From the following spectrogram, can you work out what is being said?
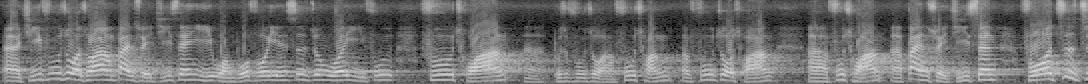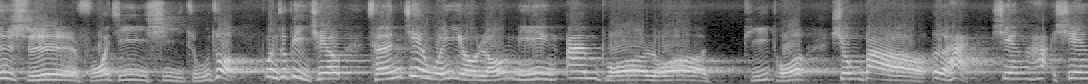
呃，及夫坐床，半水即生矣。往薄佛言：世尊，我以夫夫床，啊，不是夫坐啊，夫床，呃，夫坐床，啊，夫床，啊，半水即生。佛至之时，佛即喜足坐，问诸比丘：曾见闻有龙名安婆罗提陀，凶暴恶害，先害先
